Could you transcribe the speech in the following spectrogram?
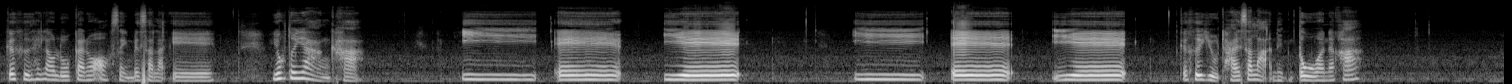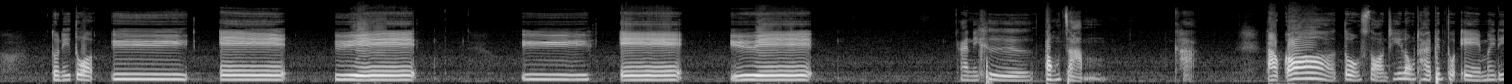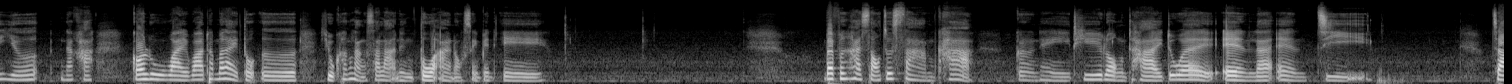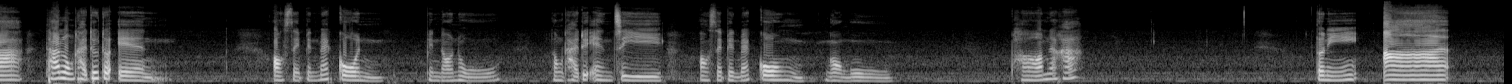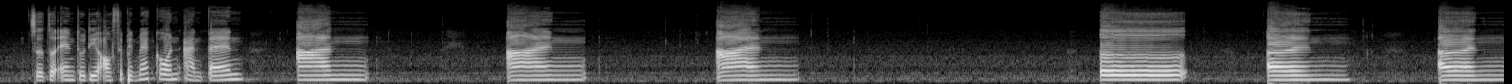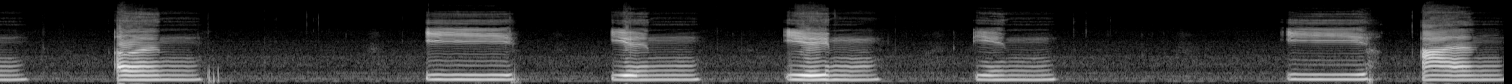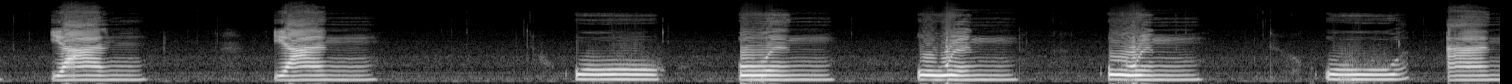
ก็คือให้เรารู้กันว่าออกเสียงเป็นสระเอยกตัวอย่างค่ะ e a e e a e ก็คืออยู่ท้ายสระหนึ่งตัวนะคะ ตัวนี้ตัว u a u a u a u a อันนี้คือต้องจำค่ะแต่ก็ตัวอักษรที่ลงท้ายเป็นตัว A ไม่ได้เยอะนะคะ ก็รู้ไว้ว่าถ้าเมื่อไหร่ตัวเอออยู่ข้างหลังสระหนึ่งตัวอ่านออกเสียงเป็น A แบบฝึกหัด 2.3 ค่ะ กรณีที่ลงท้ายด้วย n และ ng จะ ถ้าลงท้ายด้วยตัว n ออกเสียงเป็นแม่กล เป็นนอหนู ลงท้ายด้วย ng ออกเสียงเป็นแม่กง งองู พร้อมนะคะ ตัวนี้ r เจอตัว n ตัวเดียวออกเสียงเป็นแม่กล อ่านเป็นอัน อัน อัน เออ เอิน เอินเอินอีอินอินอินอีอั น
